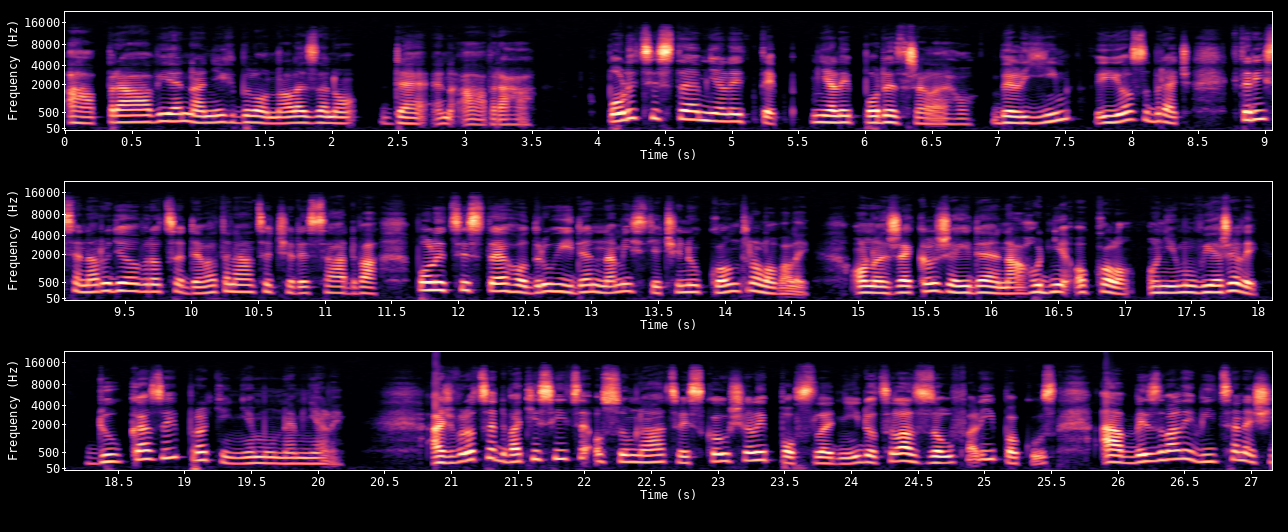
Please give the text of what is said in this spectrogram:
a právě na nich bylo nalezeno DNA vraha. Policisté měli typ, měli podezřelého. Byl jím Jos Breč, který se narodil v roce 1962. Policisté ho druhý den na místě činu kontrolovali. On řekl, že jde náhodně okolo. Oni mu věřili. Důkazy proti němu neměli. Až v roce 2018 vyzkoušeli poslední docela zoufalý pokus a vyzvali více než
